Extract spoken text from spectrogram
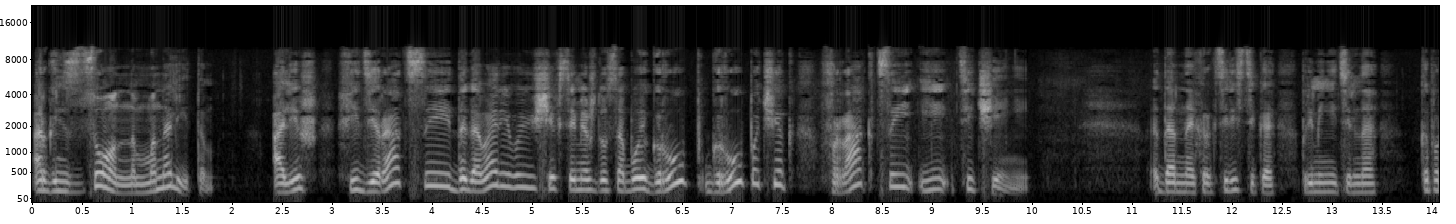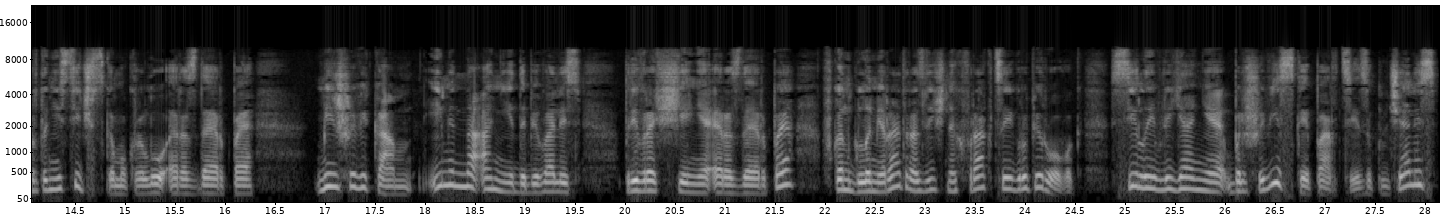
организационным монолитом, а лишь федерацией договаривающихся между собой групп, группочек, фракций и течений. Данная характеристика применительно к оппортунистическому крылу РСДРП меньшевикам. Именно они добивались превращение РСДРП в конгломерат различных фракций и группировок. Сила и влияние большевистской партии заключались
